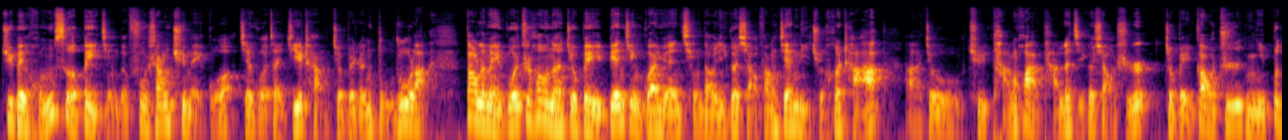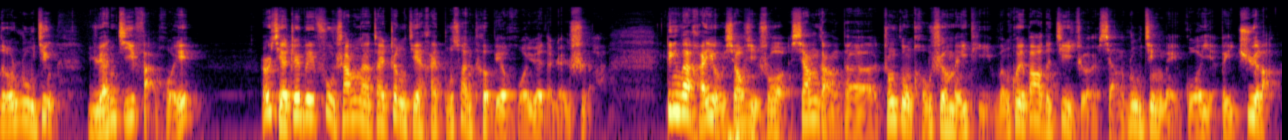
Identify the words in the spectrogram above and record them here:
具备红色背景的富商去美国，结果在机场就被人堵住了。到了美国之后呢，就被边境官员请到一个小房间里去喝茶，啊，就去谈话，谈了几个小时，就被告知你不得入境，原机返回。而且这位富商呢，在政界还不算特别活跃的人士啊。另外还有消息说，香港的中共喉舌媒体《文汇报》的记者想入境美国也被拒了。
